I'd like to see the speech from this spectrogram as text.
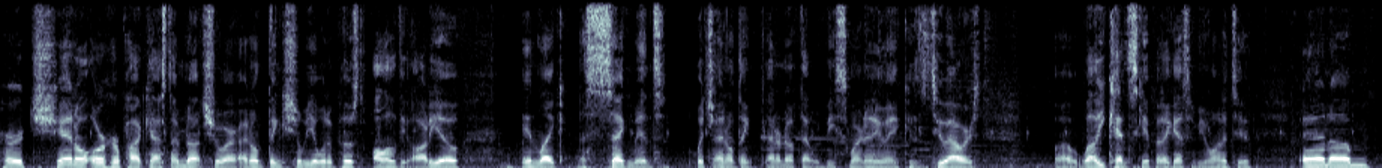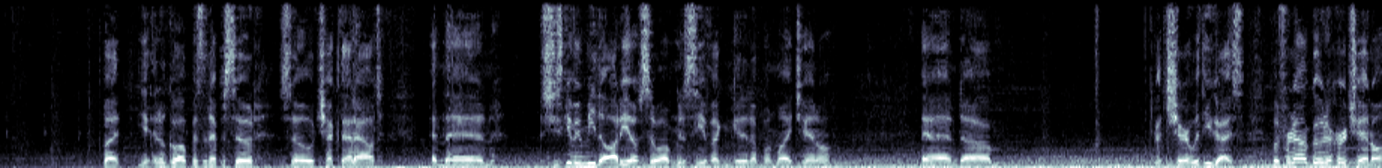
her channel or her podcast. I'm not sure. I don't think she'll be able to post all of the audio in like a segment, which I don't think I don't know if that would be smart anyway because it's two hours. Uh, well, you can skip it, I guess, if you wanted to. And um, but it'll go up as an episode. So check that out, and then she's giving me the audio, so I'm gonna see if I can get it up on my channel and um, and share it with you guys. But for now, go to her channel,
